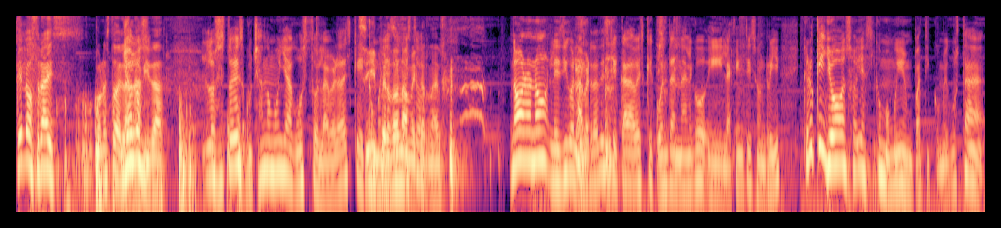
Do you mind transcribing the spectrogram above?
¿Qué nos traes con esto de la Yo los- Navidad? Los estoy escuchando muy a gusto. La verdad es que. Sí, como les digo perdóname, esto- carnal. No, no, no. Les digo, la verdad es que cada vez que cuentan algo y la gente sonríe, creo que yo soy así como muy empático. Me gusta.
